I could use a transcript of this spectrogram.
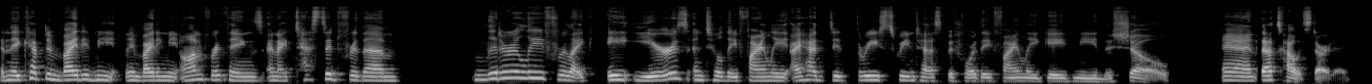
and they kept invited me inviting me on for things and I tested for them literally for like 8 years until they finally I had did 3 screen tests before they finally gave me the show. And that's how it started.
